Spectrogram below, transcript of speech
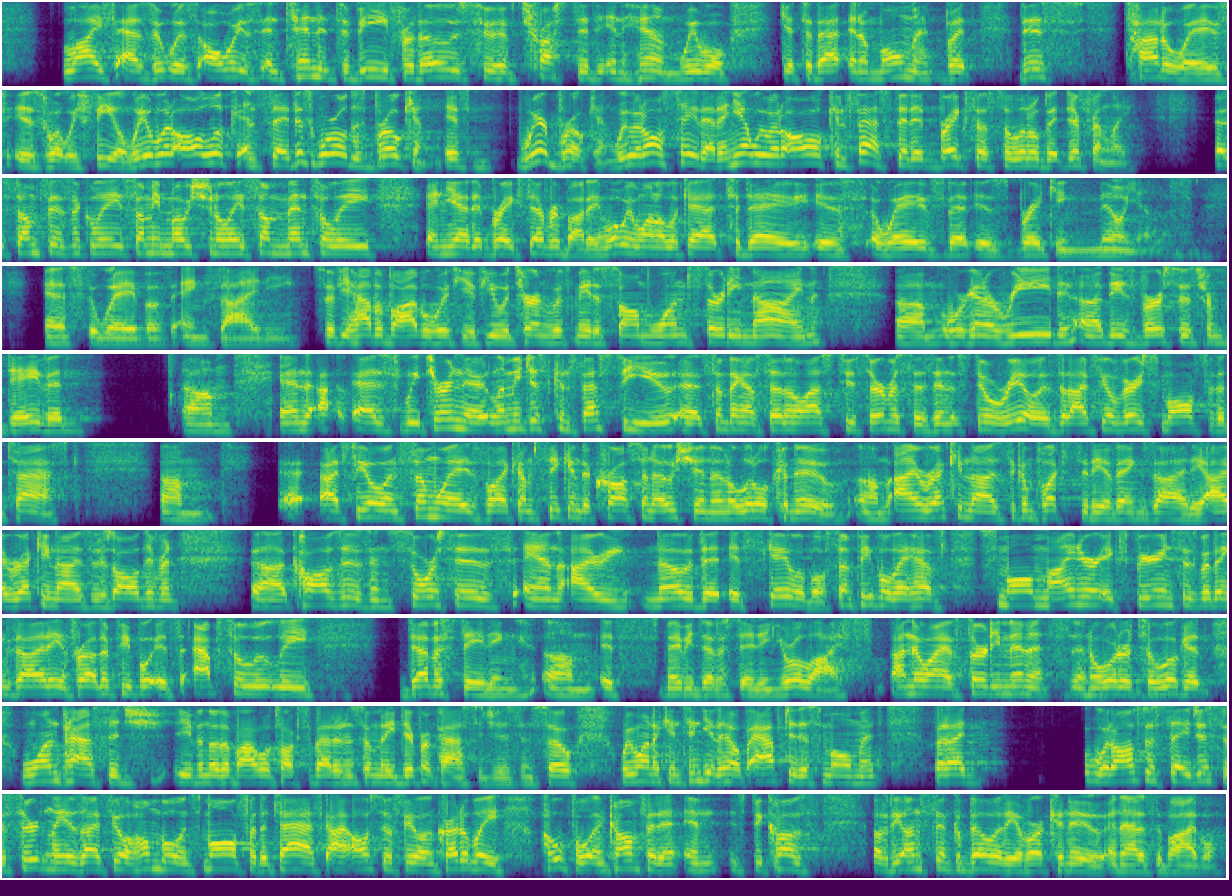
life as it was always intended to be for those who have trusted in him. We will get to that in a moment, but this tidal wave is what we feel. We would all look and say, This world is broken. It's, we're broken. We would all say that, and yet we would all confess that it breaks us a little bit differently. Uh, some physically, some emotionally, some mentally, and yet it breaks everybody. And what we want to look at today is a wave that is breaking millions and it's the wave of anxiety. So if you have a Bible with you, if you would turn with me to Psalm 139, um, we're going to read uh, these verses from David. Um, and uh, as we turn there, let me just confess to you uh, something I've said in the last two services, and it's still real, is that I feel very small for the task. Um, I feel in some ways like I'm seeking to cross an ocean in a little canoe. Um, I recognize the complexity of anxiety. I recognize there's all different uh, causes and sources, and I know that it's scalable. Some people, they have small, minor experiences with anxiety, and for other people, it's absolutely devastating. Um, it's maybe devastating your life. I know I have 30 minutes in order to look at one passage, even though the Bible talks about it in so many different passages. And so we want to continue to help after this moment, but I would also say, just as certainly as I feel humble and small for the task, I also feel incredibly hopeful and confident, and it's because of the unsinkability of our canoe, and that is the Bible.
